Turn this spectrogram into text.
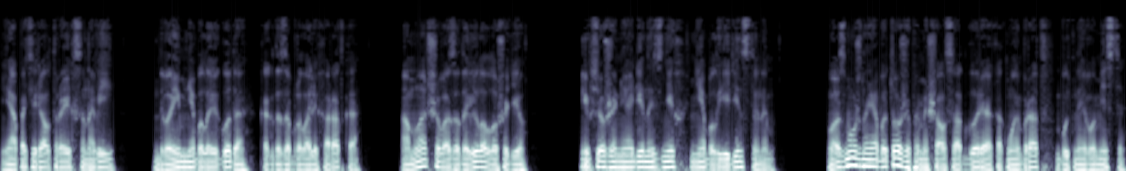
Я потерял троих сыновей, Двоим не было и года, когда забрала лихорадка, а младшего задавила лошадью. И все же ни один из них не был единственным. Возможно, я бы тоже помешался от горя, как мой брат, будь на его месте.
